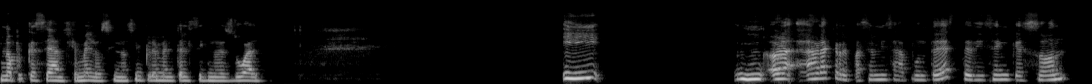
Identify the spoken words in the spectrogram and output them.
no porque sean gemelos, sino simplemente el signo es dual. Y mm, ahora, que repasé mis apuntes, te dicen que son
